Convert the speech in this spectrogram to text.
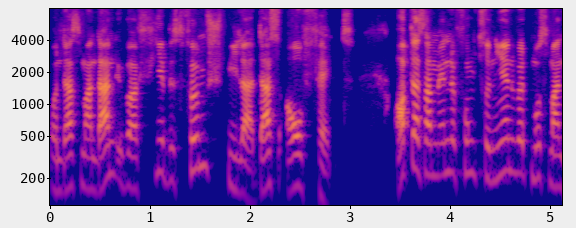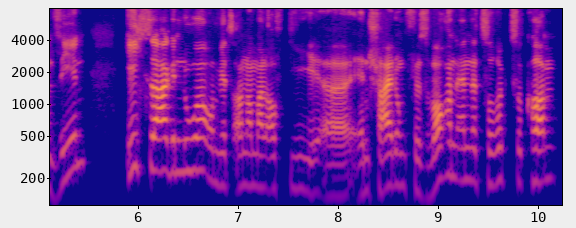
und dass man dann über vier bis fünf Spieler das auffängt. Ob das am Ende funktionieren wird, muss man sehen. Ich sage nur, um jetzt auch nochmal auf die äh, Entscheidung fürs Wochenende zurückzukommen,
